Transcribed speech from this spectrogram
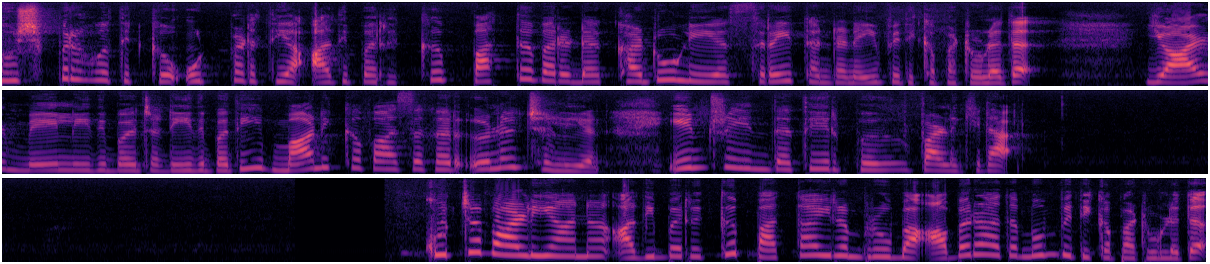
துஷ்பிரயோகத்திற்கு உட்படுத்திய அதிபருக்கு பத்து வருட கடூழிய சிறை தண்டனை விதிக்கப்பட்டுள்ளது. யாழ் மேல் நீதிமன்ற நீதிபதி மாணிக்கவாசகர் இளஞ்செழியன் இன்று இந்த தீர்ப்பு வழங்கினார். குற்றவாளியான அதிபருக்கு பத்தாயிரம் ரூபாய் அபராதமும் விதிக்கப்பட்டுள்ளது.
